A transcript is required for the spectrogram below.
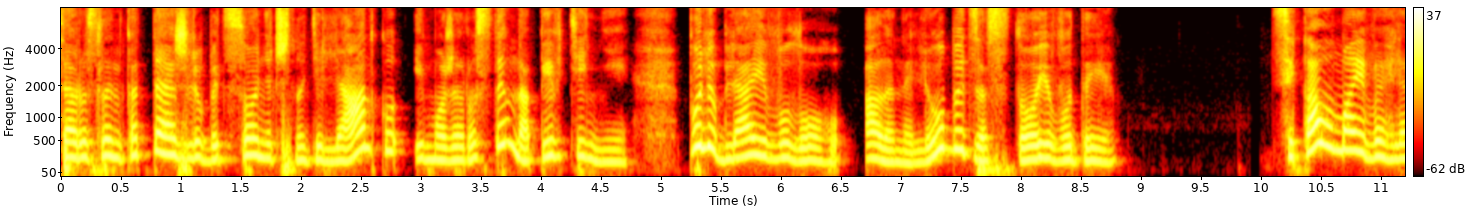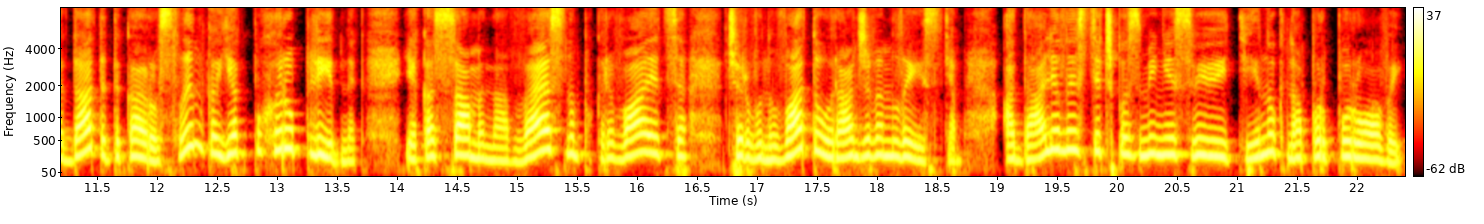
Ця рослинка теж любить сонячну ділянку і може рости в напівтіні. Полюбляє вологу, але не любить застою води. Цікаво має виглядати така рослинка, як похороплідник, яка саме на весну покривається червонувато-оранжевим листям, а далі листячко змінює свій відтінок на пурпуровий.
